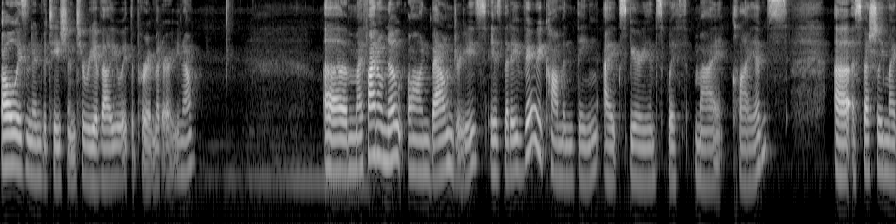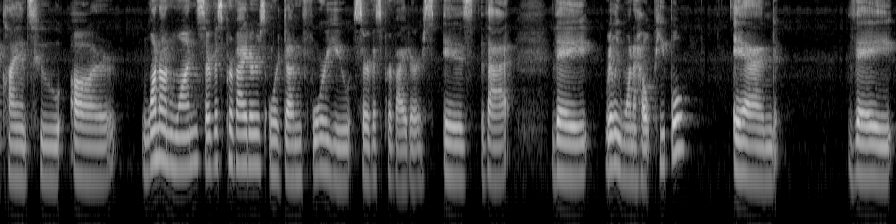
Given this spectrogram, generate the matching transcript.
always an invitation to reevaluate the perimeter, you know? Um, my final note on boundaries is that a very common thing I experience with my clients, uh, especially my clients who are one on one service providers or done for you service providers is that they really want to help people and they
